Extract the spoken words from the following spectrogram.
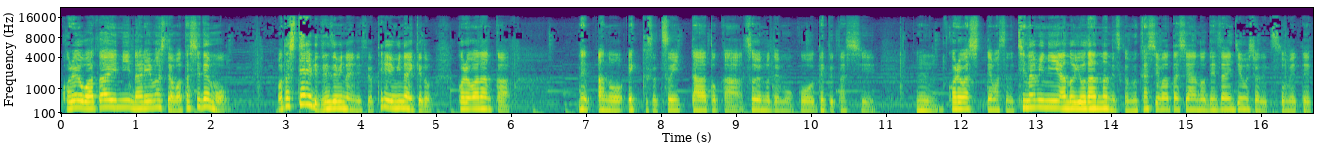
これ話題になりました私でも私テレビ全然見ないんですよテレビ見ないけどこれはなんかねあの X ツイッターとかそういうのでもこう出てたしうん、これは知ってますね。ちなみにあの余談なんですが、昔私あのデザイン事務所で勤めて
